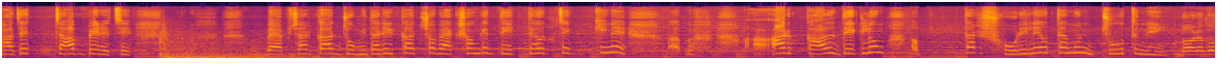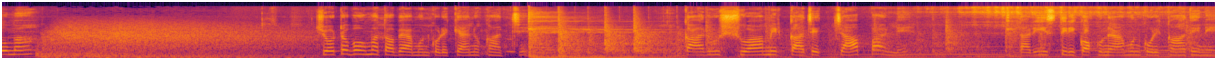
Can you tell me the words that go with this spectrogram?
কাজের চাপ বেড়েছে। ব্যবসার কাজ, জমিদারির কাজ সব একসঙ্গে দেখতে হচ্ছে কিনে। আর কাল দেখলুম, তার শরীরেও তেমন জুত নেই। বড় বৌমা। ছোট বৌমা তবে এমন করে কেন কাঁদছে? কারুর স্বামীর কাজের চাপ বাড়লে তার স্ত্রী কখনো এমন করে কাঁদেনে?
